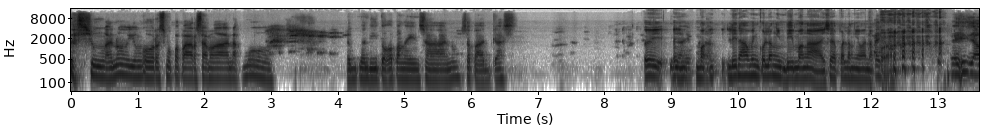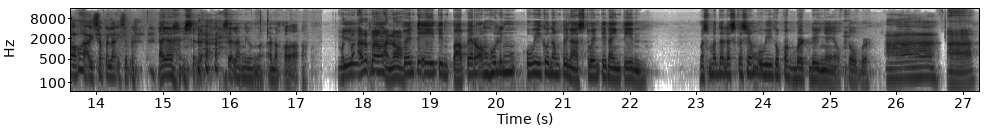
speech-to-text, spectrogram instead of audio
tas yung ano, yung oras mo pa para sa mga anak mo. Nandito ka pa ngayon sa ano, sa podcast. Uy, ay, ko ma- linawin ko lang, hindi mga, isa pa lang yung anak ko. Eh, isa, oh, isa pa lang, isa pa lang. Ayan, isa lang, isa lang yung anak ko. Mag, Yung ano pa mga ano? 2018 pa, pero ang huling uwi ko ng Pinas, 2019. Mas madalas kasi ang uwi ko pag birthday niya, eh, October. Ah, Ah,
